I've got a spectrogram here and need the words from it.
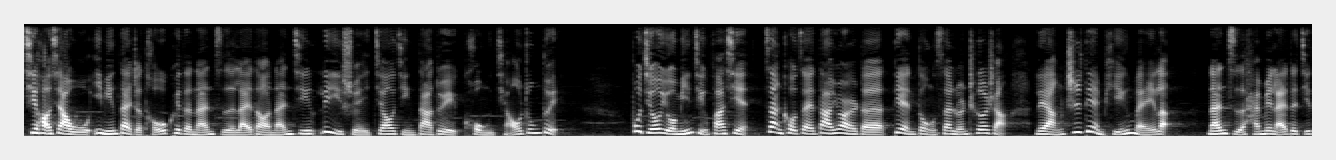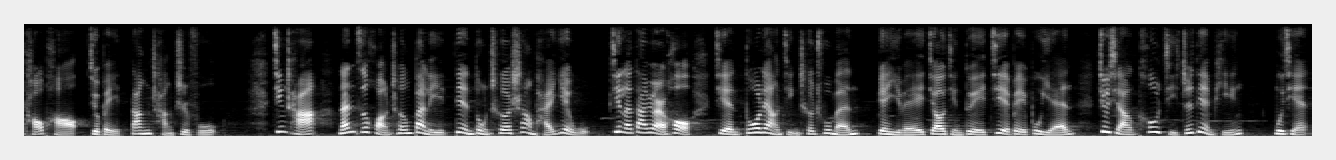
七号下午，一名戴着头盔的男子来到南京丽水交警大队孔桥中队。不久，有民警发现暂扣在大院的电动三轮车上两只电瓶没了，男子还没来得及逃跑，就被当场制服。经查，男子谎称办理电动车上牌业务，进了大院后见多辆警车出门，便以为交警队戒备不严，就想偷几只电瓶。目前，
